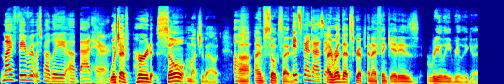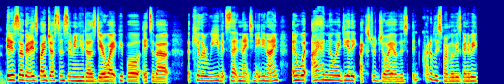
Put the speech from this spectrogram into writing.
My favorite was probably uh, Bad Hair, which I've heard so much about. Oh. Uh, I'm so excited. It's fantastic. I read that script and I think it is really, really good. It is so good. It's by Justin Simien, who does Dear White People. It's about a killer weave. It's set in 1989. And what I had no idea the extra joy of this incredibly smart movie is going to be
